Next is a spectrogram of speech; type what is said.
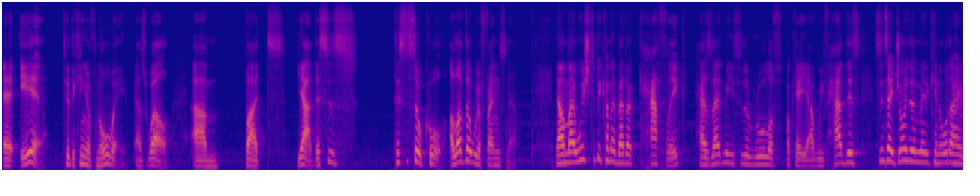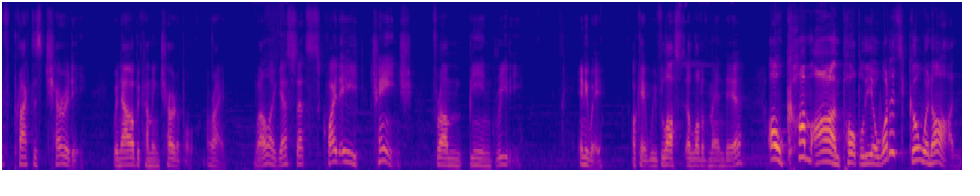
uh, heir to the king of Norway as well. Um, but yeah, this is this is so cool. I love that we're friends now. Now, my wish to become a better Catholic has led me to the rule of okay, yeah, we've had this since I joined the Dominican Order. I have practiced charity. We're now becoming charitable. All right. Well, I guess that's quite a change from being greedy. Anyway, okay, we've lost a lot of men there. Oh, come on, Pope Leo, what is going on?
